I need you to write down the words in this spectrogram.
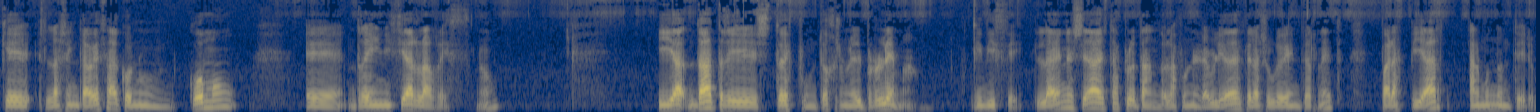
que las encabeza con un cómo eh, reiniciar la red, ¿no? Y da tres, tres puntos, que son el problema. Y dice, la NSA está explotando las vulnerabilidades de la seguridad de Internet para espiar al mundo entero,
